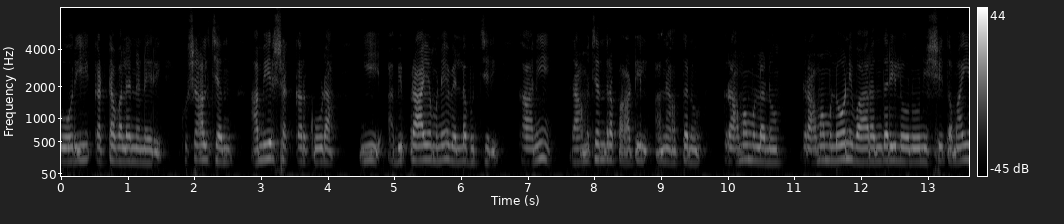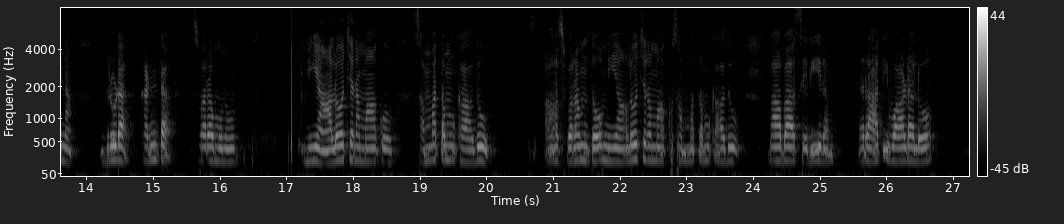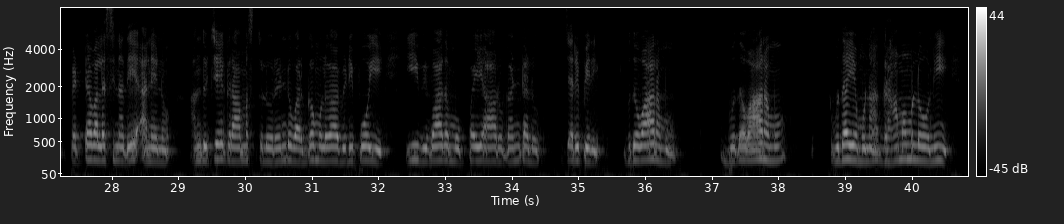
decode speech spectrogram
గోరీ కట్టవలెననేరి. కుషాల్ చంద్ అమీర్ షక్కర్ కూడా ఈ అభిప్రాయమునే వెళ్ళబుచ్చిరి. కానీ రామచంద్ర పాటిల్ అనే అతను గ్రామములను గ్రామములోని వారందరిలోనూ నిశ్చితమైన దృఢ కంఠ స్వరమును మీ ఆలోచన మాకు సమ్మతం కాదు. ఆ స్వరంతో మీ ఆలోచన మాకు సమ్మతం కాదు. బాబా శరీరం రాతివాడలో పెట్టవలసినదే అనెను. అందుచే గ్రామస్తులు రెండు వర్గములుగా విడిపోయి ఈ వివాదం ముప్పై ఆరు గంటలు జరిపిరి. బుధవారము బుధవారము ఉదయమున గ్రామంలోని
